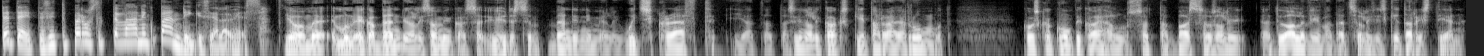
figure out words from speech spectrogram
te teitte sitten, perustitte vähän niin kuin bändinkin siellä yhdessä. Joo, me, mun eka bändi oli Samin kanssa yhdessä. Bändin nimi oli Witchcraft ja tota, siinä oli kaksi kitaraa ja rummut, koska kumpikaan ei halunnut soittaa bassoa. Se oli, täytyy alleviivata, että se oli siis kitaristien.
